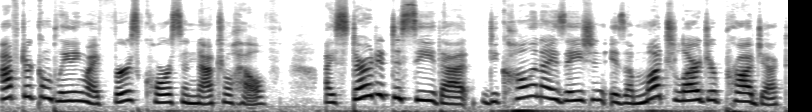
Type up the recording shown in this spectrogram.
After completing my first course in natural health, I started to see that decolonization is a much larger project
